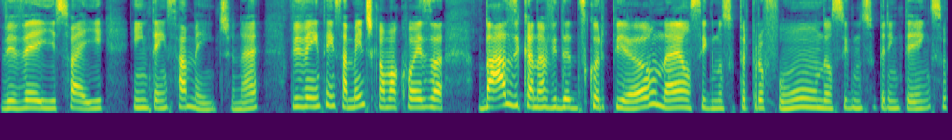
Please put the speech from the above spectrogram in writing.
viver isso aí intensamente, né? Viver intensamente, que é uma coisa básica na vida de escorpião, né? É um signo super profundo, é um signo super intenso,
